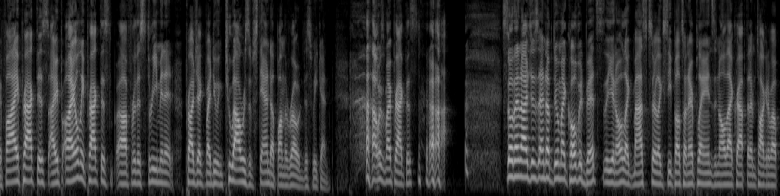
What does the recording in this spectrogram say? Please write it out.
If I practice, I I only practiced uh, for this three minute project by doing two hours of stand up on the road this weekend. that was my practice. so then I just end up doing my COVID bits, you know, like masks or like seatbelts on airplanes and all that crap that I'm talking about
